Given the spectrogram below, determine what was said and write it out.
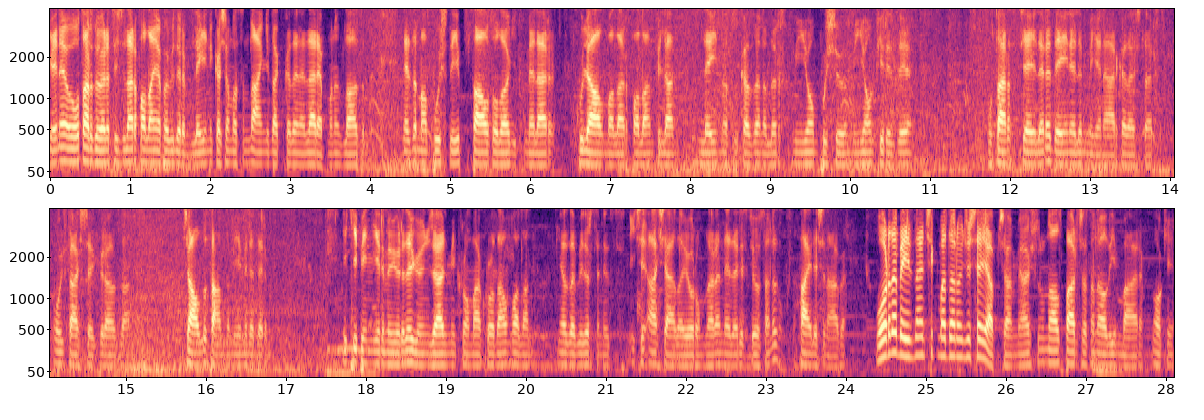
gene o tarz öğreticiler falan yapabilirim. Laning aşamasında hangi dakikada neler yapmanız lazım. Ne zaman pushlayıp sağa sola gitmeler, kule almalar falan filan. Lane nasıl kazanılır, minyon push'u, minyon frizi. Bu tarz şeylere değinelim mi gene arkadaşlar? Ulti açacak birazdan. Çaldı sandım yemin ederim. 2021'de güncel mikro makrodan falan yazabilirsiniz. İçi aşağıda yorumlara neler istiyorsanız paylaşın abi. Bu arada base'den çıkmadan önce şey yapacağım ya. Şunun alt parçasını alayım bari. Okey.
